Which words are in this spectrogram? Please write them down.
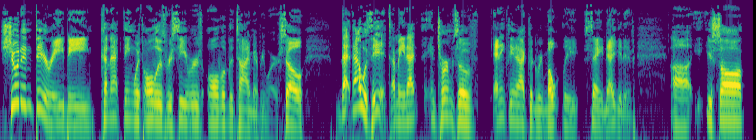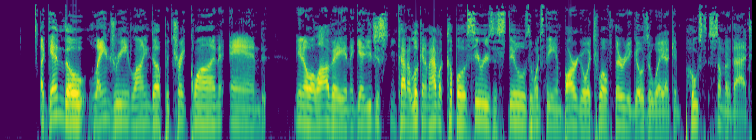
should in theory be connecting with all his receivers all of the time everywhere. So that that was it. I mean, that in terms of anything I could remotely say negative, uh, you saw again though Landry lined up with Tre'Quan and you know, Olave, and again, you just you kind of look at him, have a couple of series of stills, and once the embargo at twelve thirty goes away, I can post some of that.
